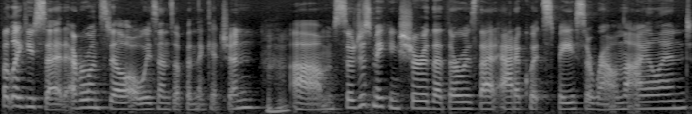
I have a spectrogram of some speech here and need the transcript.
But like you said, everyone still always ends up in the kitchen. Mm-hmm. Um, so just making sure that there was that adequate space around the island.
